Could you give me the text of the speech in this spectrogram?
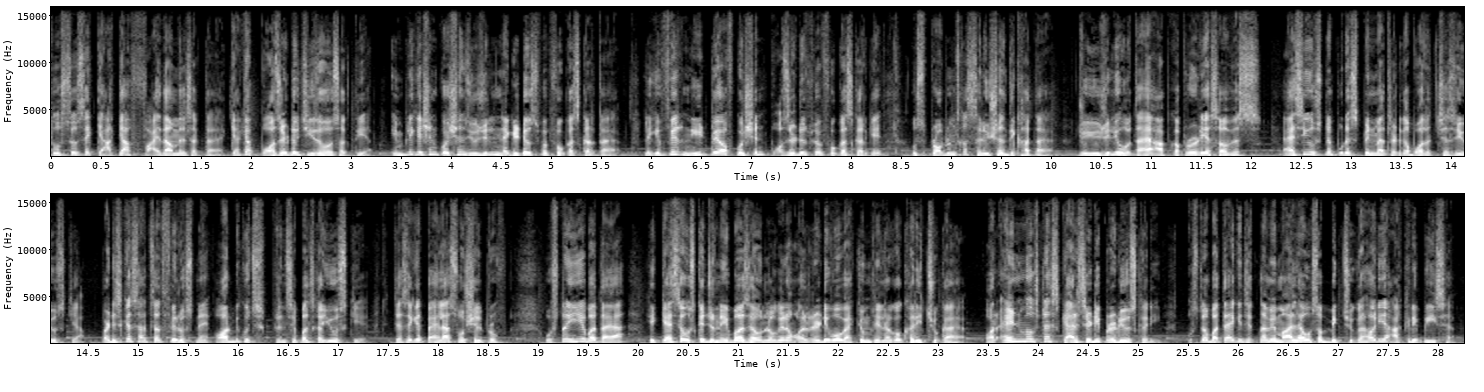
तो उससे उसे क्या क्या फ़ायदा मिल सकता है क्या क्या पॉजिटिव चीज़ें हो सकती है। इम्प्लीकेशन क्वेश्चन यूजली नेगेटिव पे फोकस करता है, लेकिन फिर नीड पे ऑफ़ क्वेश्चन पॉजिटिव पे फोकस करके उस प्रॉब्लम का सोल्यूशन दिखाता है, जो यूजली होता है आपका प्रोडक्ट या सर्विस ऐसे ही उसने पूरे स्पिन मेथड का बहुत अच्छे से यूज़ किया। बट इसके साथ साथ फिर उसने और भी कुछ प्रिंसिपल्स का यूज़ किए। जैसे कि पहला सोशल प्रूफ उसने ये बताया कि कैसे उसके जो नेबर्स है, उन लोगों ने ऑलरेडी वो वैक्यूम क्लीनर को खरीद चुका है। और एंड में उसने स्कैरसिटी प्रोड्यूस करी। उसने बताया कि जितना भी माल है, वो सब बिक चुका है और ये आखिरी पीस है।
